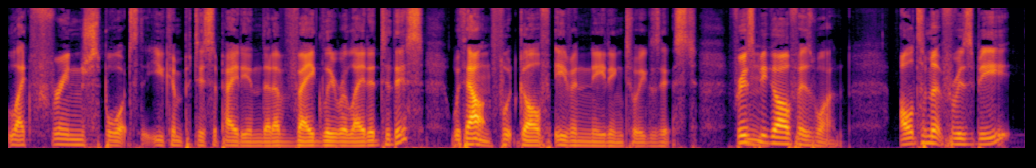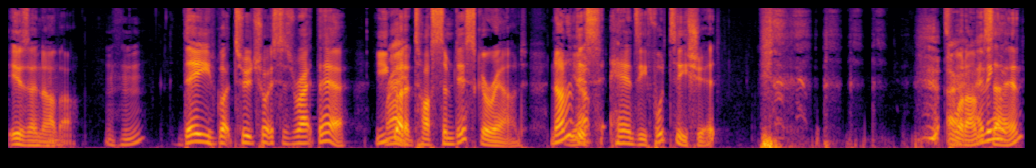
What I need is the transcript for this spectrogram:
like fringe sports that you can participate in that are vaguely related to this without Mm. foot golf even needing to exist. Frisbee Mm. golf is one. Ultimate frisbee is another. Mm-hmm. There you've got two choices right there. You got to toss some disc around. None of Yep. this handsy footsy shit. That's All what right, I'm I saying.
